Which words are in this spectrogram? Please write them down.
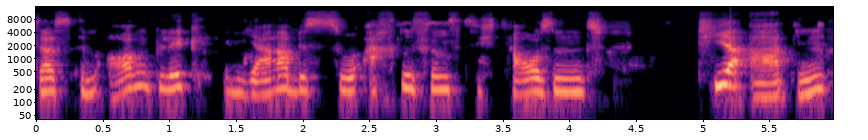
dass im Augenblick im Jahr bis zu 58.000 Tierarten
